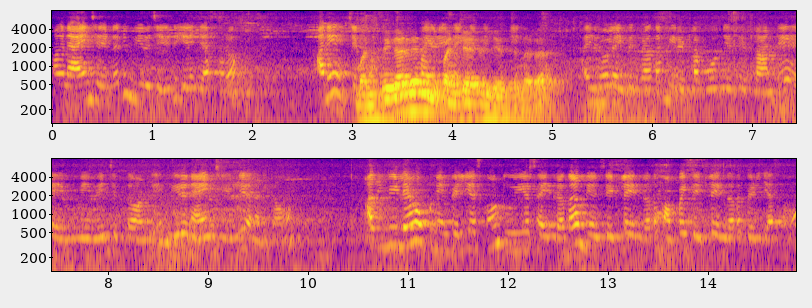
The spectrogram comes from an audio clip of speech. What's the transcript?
మాకు న్యాయం చేయండి అని మీరు చేయండి ఏం చేస్తారో అని చెప్పారు. మంత్రి గారు పంచాయతీలు. చేస్తున్నారా? ఐదు రోజులు అయిపోయిన తర్వాత మీరు ఇట్లా ఫోన్ చేసి ఇట్లా అంటే మేమేం చెప్తామండి మీరే న్యాయం చేయండి అని అడిగాము. అది వీళ్ళేమో ఇప్పుడు నేను పెళ్ళి చేస్తాము టూ ఇయర్స్ అయిన తర్వాత మేము సెటిల్ అయిన తర్వాత మా అబ్బాయి సెటిల్ అయిన తర్వాత పెళ్ళి చేస్తాము.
